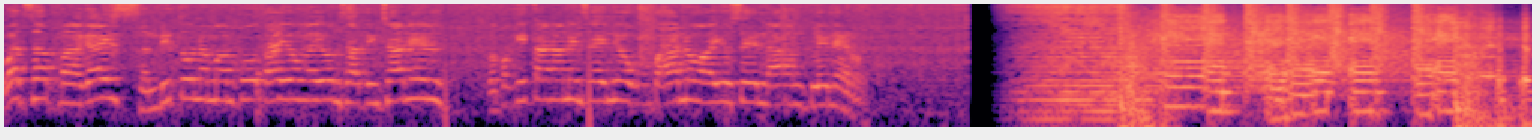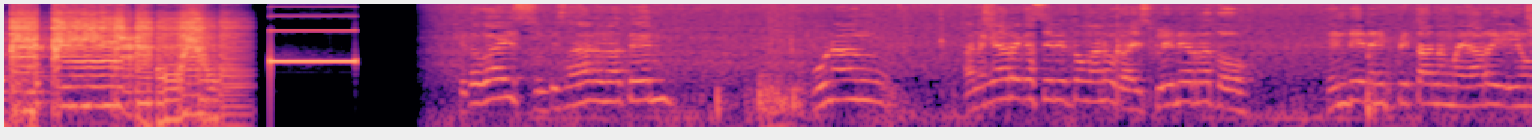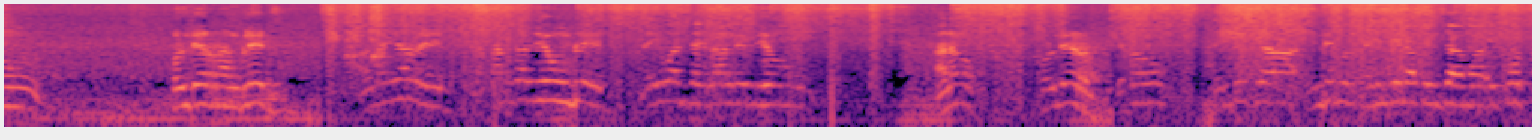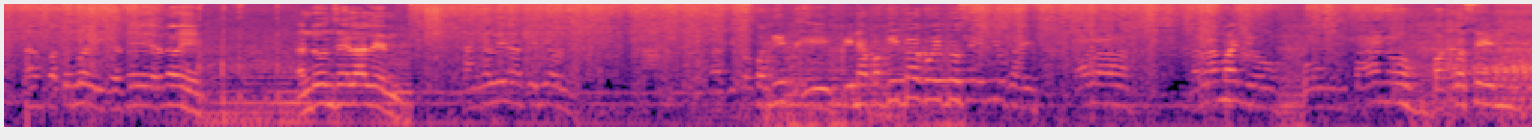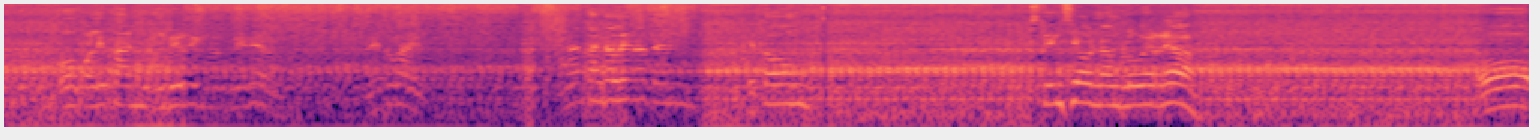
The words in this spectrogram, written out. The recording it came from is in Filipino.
What's up mga guys? Nandito naman po tayo ngayon sa ating channel. Papakita namin sa inyo kung paano ayusin ang cleaner. Ito guys, umpisahan na natin. Unang, ang nangyari kasi nitong ano guys, cleaner na to, hindi nahigpitan ng may-ari yung holder ng blade. Ang nangyari, natanggal yung blade, naiwan sa ilalim yung ano, holder. Ito, hindi siya, hindi, hindi natin siya maikot ng patuloy kasi ano eh, andun sa ilalim. Tanggalin natin yun. At ipapakita, eh, pinapakita ko ito sa inyo guys para malaman nyo kung paano baklasin o palitan ang bearing ng trainer. Ito guys. Natanggalin natin itong extension ng blower niya. O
